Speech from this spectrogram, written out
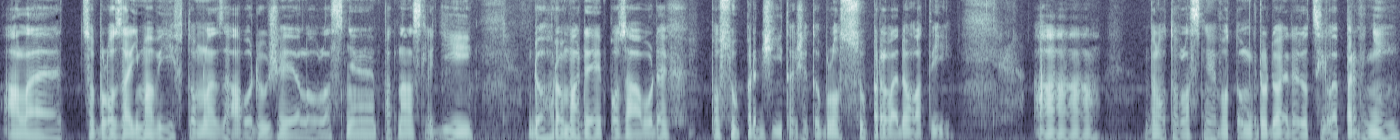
Ale co bylo zajímavé v tomhle závodu, že jelo vlastně 15 lidí dohromady po závodech po Super G, takže to bylo super ledovatý. A bylo to vlastně o tom, kdo dojede do cíle první.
